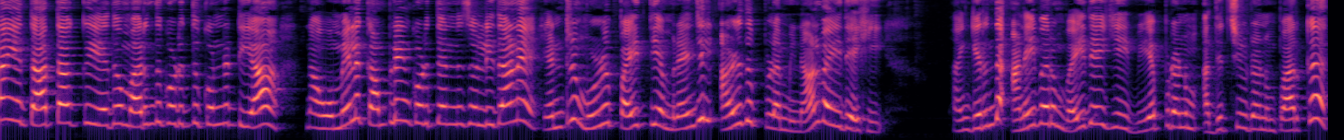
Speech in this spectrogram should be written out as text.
தான் என் தாத்தாக்கு ஏதோ மருந்து கொடுத்து கொன்னுட்டியா? நான் உன் மேலே கம்ப்ளைண்ட் கொடுத்தேன்னு சொல்லி தானே என்று முழு பைத்தியம் ரேஞ்சில் அழுது புலம்பினாள் வைதேகி. அங்கிருந்த அனைவரும் வைதேகியை வியப்புடனும் அதிர்ச்சியுடனும் பார்க்க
